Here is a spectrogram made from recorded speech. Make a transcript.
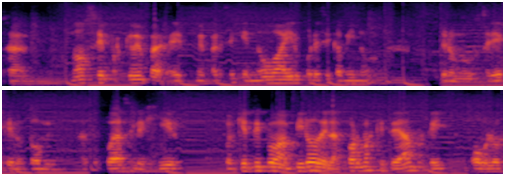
O sea, no sé por qué me, eh, me parece que no va a ir por ese camino, pero me gustaría que lo tomen. O sea, que puedas elegir cualquier tipo de vampiro de las formas que te dan, porque ahí o los,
